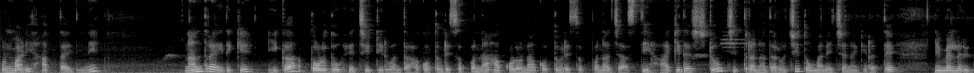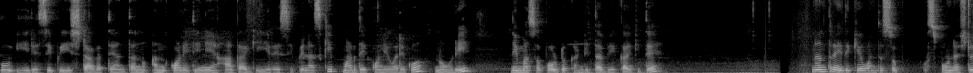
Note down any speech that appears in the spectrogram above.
ತುಂಡು ಮಾಡಿ ಹಾಕ್ತಾಯಿದ್ದೀನಿ ನಂತರ ಇದಕ್ಕೆ ಈಗ ತೊಳೆದು ಹೆಚ್ಚಿಟ್ಟಿರುವಂತಹ ಕೊತ್ತಂಬರಿ ಸೊಪ್ಪನ್ನು ಹಾಕ್ಕೊಳ್ಳೋಣ ಕೊತ್ತಂಬರಿ ಸೊಪ್ಪನ್ನು ಜಾಸ್ತಿ ಹಾಕಿದಷ್ಟು ಚಿತ್ರಾನ್ನದ ರುಚಿ ತುಂಬಾ ಚೆನ್ನಾಗಿರುತ್ತೆ. ನಿಮ್ಮೆಲ್ಲರಿಗೂ ಈ ರೆಸಿಪಿ ಇಷ್ಟ ಆಗುತ್ತೆ ಅಂತ ಅಂದ್ಕೊಂಡಿದ್ದೀನಿ ಹಾಗಾಗಿ ಈ ರೆಸಿಪಿನ ಸ್ಕಿಪ್ ಮಾಡದೆ ಕೊನೆವರೆಗೂ ನೋಡಿ. ನಿಮ್ಮ ಸಪೋರ್ಟು ಖಂಡಿತ ಬೇಕಾಗಿದೆ. ನಂತರ ಇದಕ್ಕೆ ಒಂದು ಸೊಪ್, ಸ್ಪೂನಷ್ಟು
